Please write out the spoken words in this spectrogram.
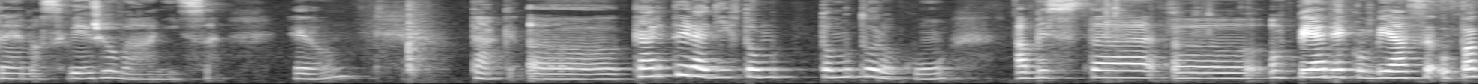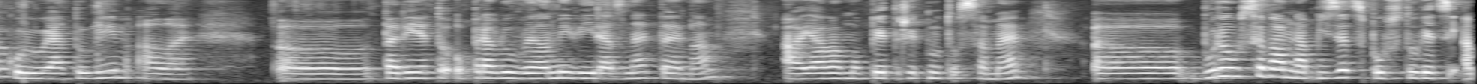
téma svěřování se. Jo? Tak, uh, karty radí v tom, tomuto roku, abyste uh, opět, jakoby já se opakuju, já to vím, ale uh, tady je to opravdu velmi výrazné téma a já vám opět řeknu to samé. Uh, budou se vám nabízet spoustu věcí a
